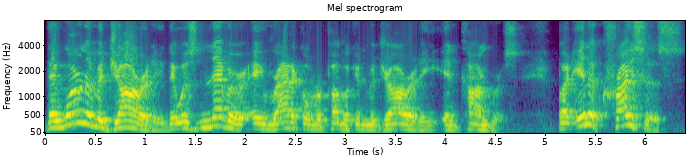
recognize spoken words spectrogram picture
They weren't a majority. There was never a radical Republican majority in Congress. But in a crisis,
